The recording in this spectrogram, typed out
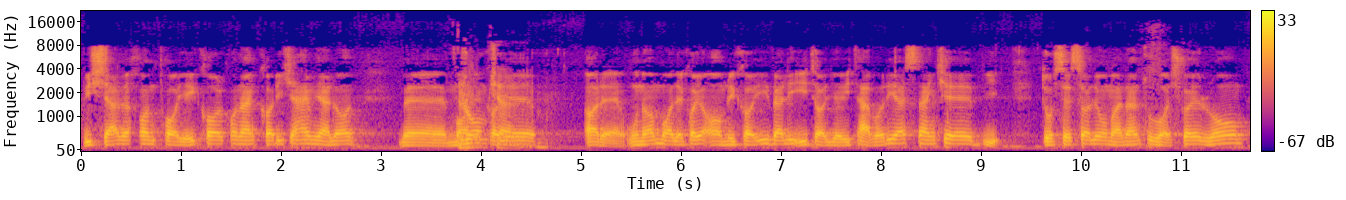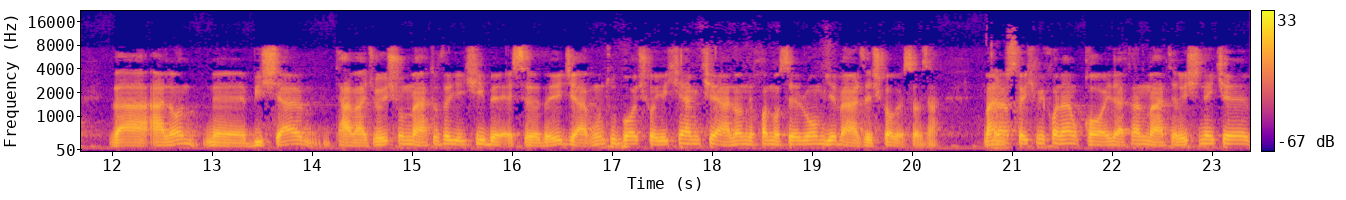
بیشتر بخوان پایه‌ای کار کنن. کاری که همین الان مالکای آره اونا مالک های آمریکایی ولی ایتالیایی تباری هستن که دو سه سال اومدن تو باشگاه روم. و الان بیشتر توجهشون معطوف یکی به استعدادهای جوون تو باشگاه یکی هم که الان می‌خوان واسه روم یه ورزشگاه بسازن. من فکر می‌کنم قاعدتا منطقش اینه که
